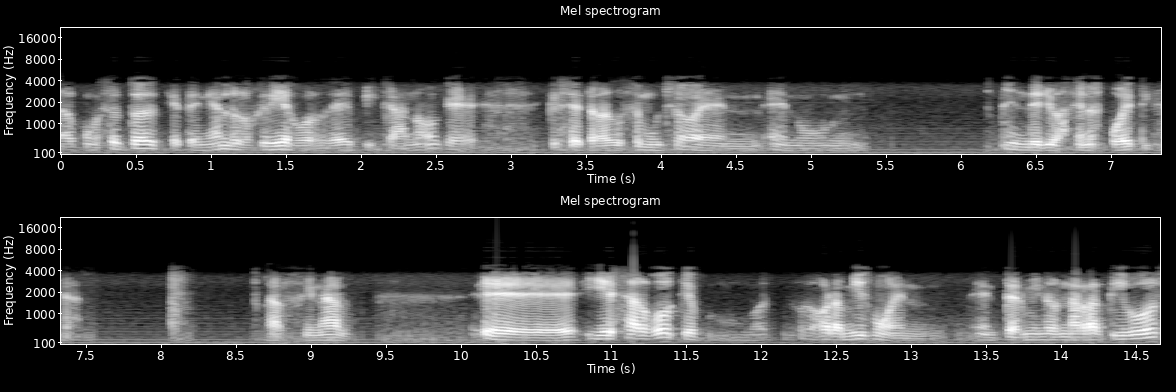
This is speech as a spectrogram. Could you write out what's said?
al concepto que tenían los griegos de épica no que, que se traduce mucho en en, un, en derivaciones poéticas al final. Eh, y es algo que ahora mismo en, en términos narrativos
